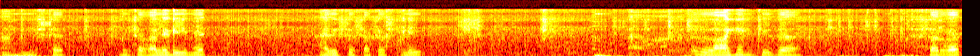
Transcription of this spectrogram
and register with a valid email I register successfully. Log in to the server.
